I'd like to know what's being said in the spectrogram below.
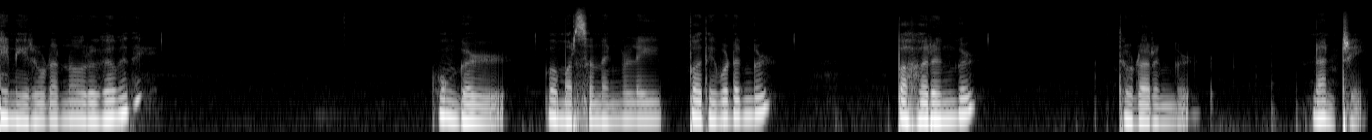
திணீருடன் ஒரு கவிதை. உங்கள் விமர்சனங்களை பதிவிடுங்கள். பகருங்கள் தொடருங்கள். நன்றி.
